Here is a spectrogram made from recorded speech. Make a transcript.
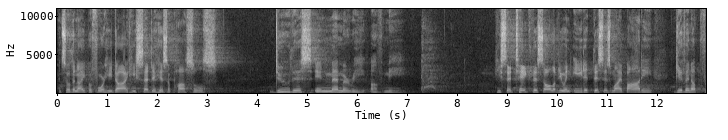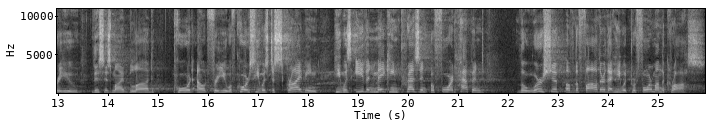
And so the night before he died, he said to his apostles, Do this in memory of me. He said, Take this, all of you, and eat it. This is my body given up for you. This is my blood poured out for you. Of course, he was describing he was even making present before it happened the worship of the Father that he would perform on the cross.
